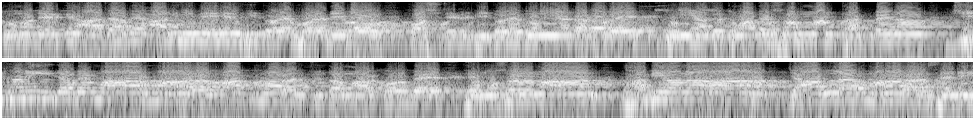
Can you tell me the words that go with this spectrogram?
তোমাদেরকে আযাবে আলিমের ভিতরে ভরে দেব। কষ্টের ভিতরে দুনিয়া কাটাবে। দুনিয়াতে তোমাদের সম্মান থাকবে না। যেখানেই যাবে মার মার লাভ মার জুতা মার করবে। হে মুসলমান, ভাবিও না যে আল্লাহর মার আসেনি।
